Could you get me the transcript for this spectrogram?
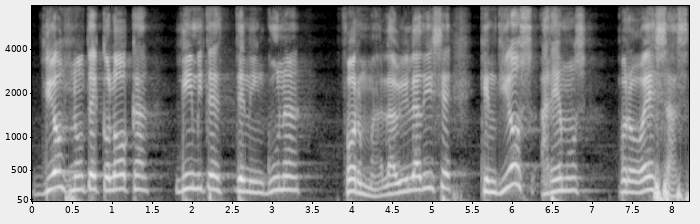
Dios no te coloca límites de ninguna forma. La Biblia dice que en Dios haremos proezas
